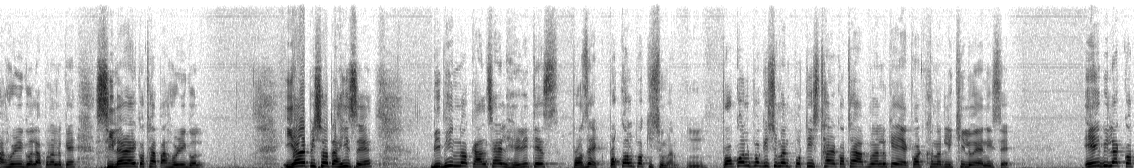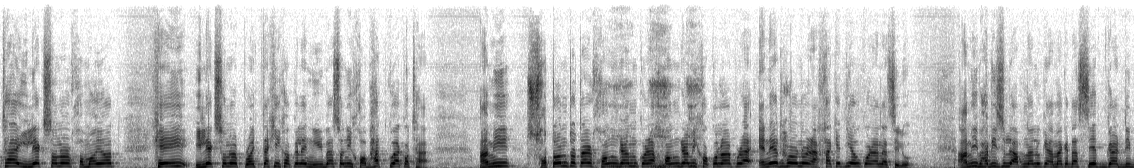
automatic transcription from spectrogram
পাহৰি গ'ল আপোনালোকে চিলাৰায়ৰ কথা পাহৰি গ'ল। ইয়াৰ পিছত আহিছে বিভিন্ন কালচাৰেল হেৰিটেজ প্ৰজেক্ট প্ৰকল্প কিছুমান। প্ৰকল্প কিছুমান প্ৰতিষ্ঠাৰ কথা আপোনালোকে একৰ্ডখনত লিখি লৈ আনিছে। এইবিলাক কথা ইলেকশ্যনৰ সময়ত সেই ইলেকশ্যনৰ প্ৰত্যাশীসকলে নিৰ্বাচনী সভাত কোৱা কথা। আমি স্বতন্ত্ৰতাৰ সংগ্ৰাম কৰা সংগ্ৰামীসকলৰ পৰা এনেধৰণৰ আশা কেতিয়াও কৰা নাছিলোঁ। আমি ভাবিছিলোঁ আপোনালোকে আমাক এটা ছেফ গাৰ্ড দিব।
